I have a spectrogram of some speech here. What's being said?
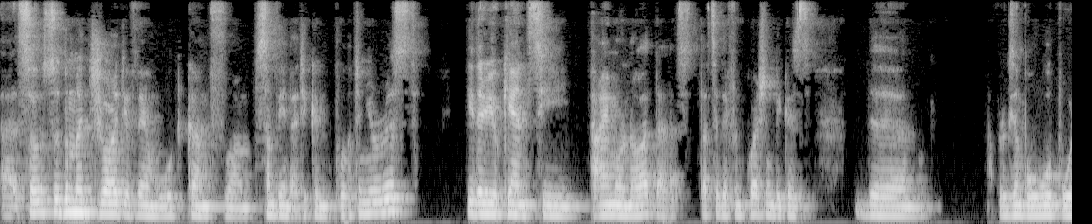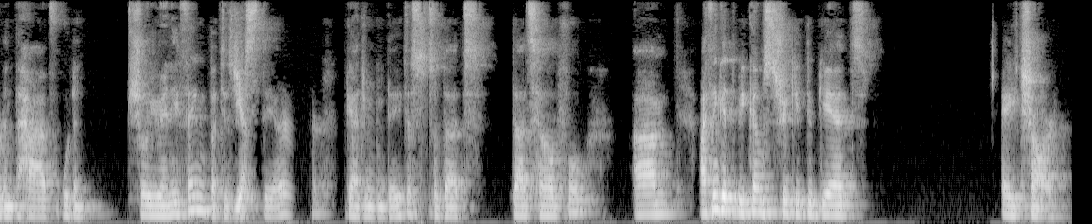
Uh, so, so the majority of them would come from something that you can put in your wrist. Either you can't see time or not. That's that's a different question because the, for example, Whoop wouldn't have wouldn't show you anything, but it's Yeah. just there gathering data. So that's that's helpful. Um, I think it becomes tricky to get HR.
